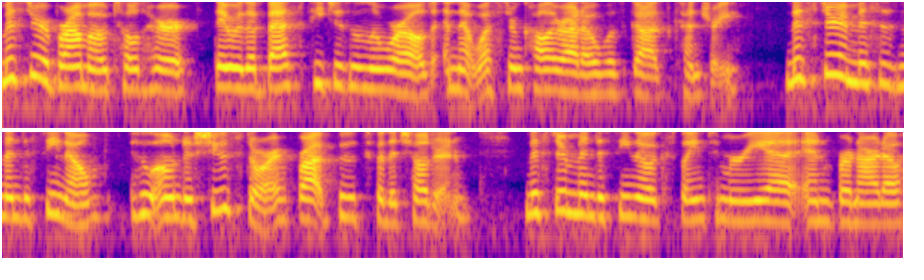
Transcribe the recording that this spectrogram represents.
Mr. Abramo told her they were the best peaches in the world and that western Colorado was God's country. Mr. and Mrs. Mendocino, who owned a shoe store, brought boots for the children. Mr. Mendocino explained to Maria and Bernardo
